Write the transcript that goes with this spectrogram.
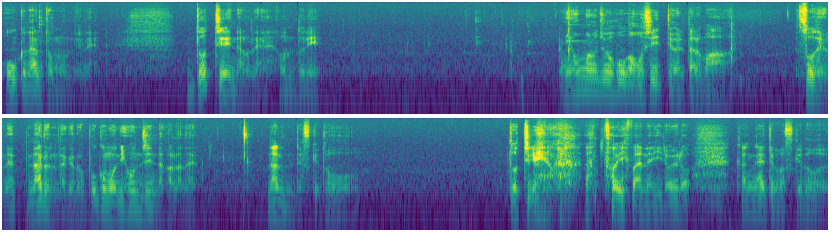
多くなると思うんだよね。どっちがいいんだろうね本当に。日本語の情報が欲しいって言われたらまあそうだよねってなるんだけど僕も日本人だからね。なるんですけどどっちがいいのかなと今ねいろいろ考えてますけど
